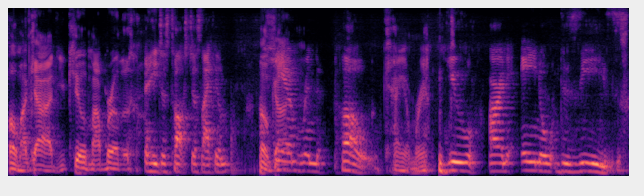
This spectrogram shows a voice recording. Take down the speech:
Oh my God, you killed my brother. and he just talks just like him. Oh God, Cameron Poe, Cameron. you are an anal disease.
